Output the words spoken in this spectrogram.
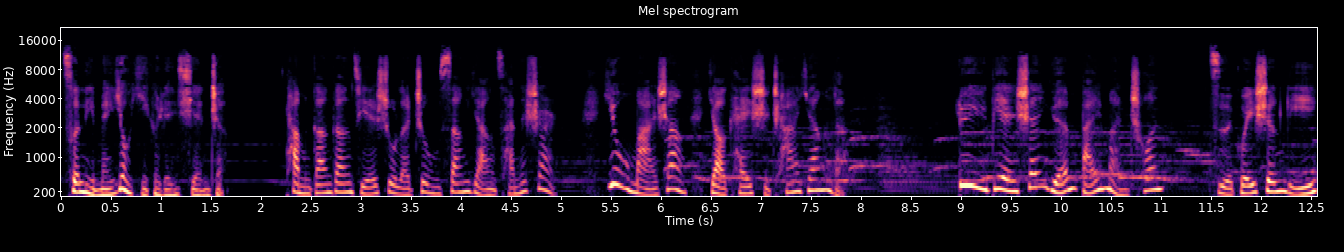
村里没有一个人闲着。他们刚刚结束了种桑养蚕的事儿，又马上要开始插秧了。绿遍山原白满川，子规声里。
